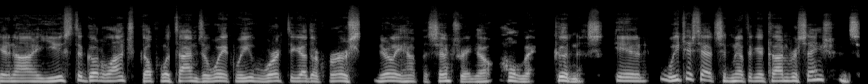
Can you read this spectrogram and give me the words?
and I used to go to lunch a couple of times a week. We worked together first nearly half a century ago. Oh my goodness. And we just had significant conversations.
